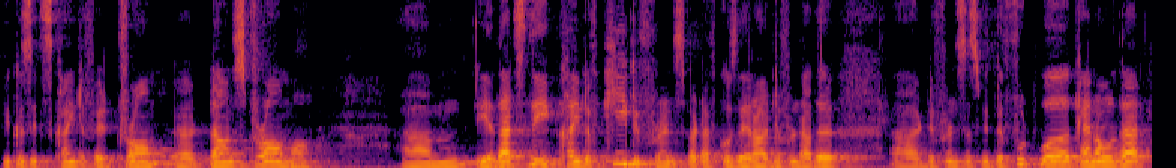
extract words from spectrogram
because it's kind of a dram- uh, dance drama. Um, yeah, that's the kind of key difference, but of course there are different other uh, differences with the footwork and all that.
